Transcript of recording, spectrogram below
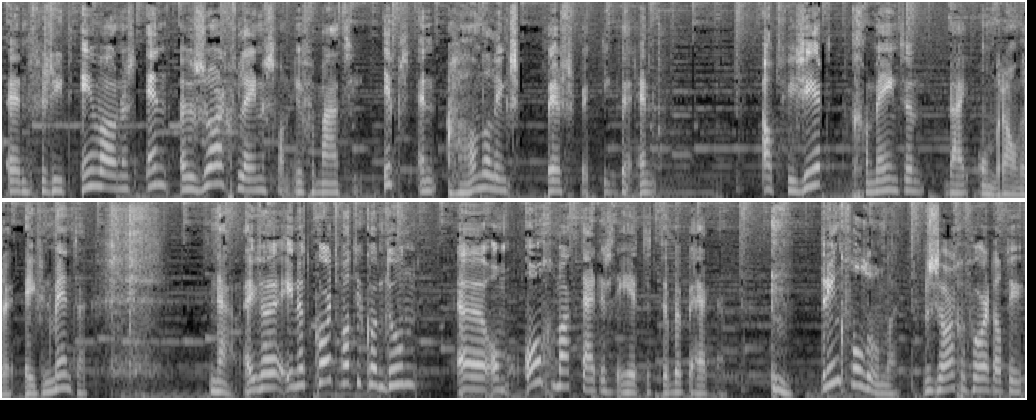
En voorziet inwoners en zorgverleners van informatie, tips en handelingsperspectieven. En adviseert gemeenten bij onder andere evenementen. Nou, even in het kort wat u kunt doen om ongemak tijdens de hitte te beperken. Drink voldoende. Zorg ervoor dat u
